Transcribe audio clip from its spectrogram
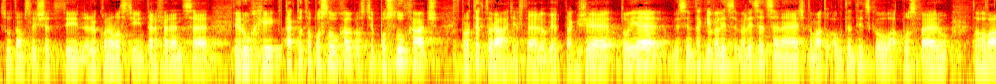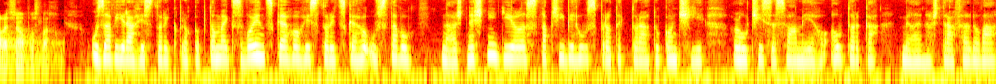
jsou tam slyšet ty nedokonalosti, interference, ty ruchy. Tak toto poslouchal prostě posluchač v protektorátě v té době. Takže to je, myslím, taky velice, velice cené, že to má tu autentickou atmosféru toho válečného poslechu. Uzavírá historik Prokop Tomek z Vojenského historického ústavu. Náš dnešní díl sta příběhů z protektorátu končí. Loučí se s vámi jeho autorka Milena Štráfeldová.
